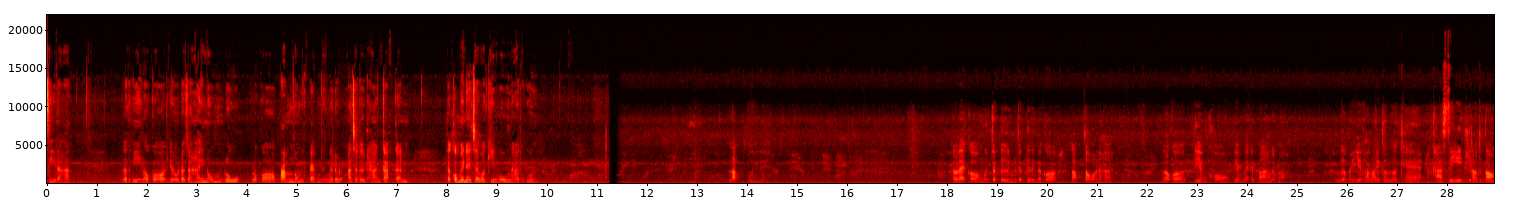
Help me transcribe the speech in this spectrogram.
ซีทนะคะ แล้วทีนี้เราก็เดี๋ยวเราจะให้นมลูก แล้วก็ปั๊มนมอีกแป๊บหนึ่งแล้วเดี๋ยวอาจจะเดินทางกลับกัน แต่ก็ไม่แน่ใจว่ากี่โมงนะคะทุกคน หลับปุ๋ยเลยตอนแรกก็เหมือนจะตื่นเหมือนจะตื่นแต่ก็หลับต่อนะคะ เราก็เตรียมของเตรียมอะไรกันบ้างแล้วเนาะเหลือไม่เยอะเท่าไหร่ก็เหลือแค่คาซีที่เราจะต้อง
